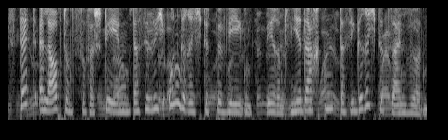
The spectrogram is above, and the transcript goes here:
STET erlaubt uns zu verstehen, dass sie sich ungerichtet bewegen, während wir dachten, dass sie gerichtet sein würden.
